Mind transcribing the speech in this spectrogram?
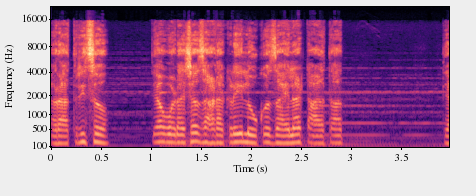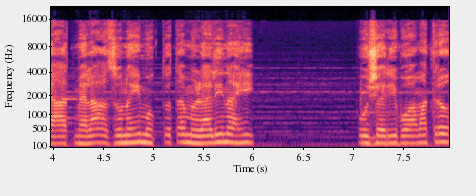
रात्रीचं त्या वडाच्या झाडाकडे लोक जायला टाळतात. त्या आत्म्याला अजूनही मुक्तता मिळाली नाही. पुजारी बुवा मात्र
